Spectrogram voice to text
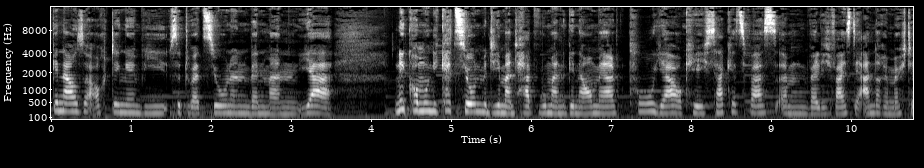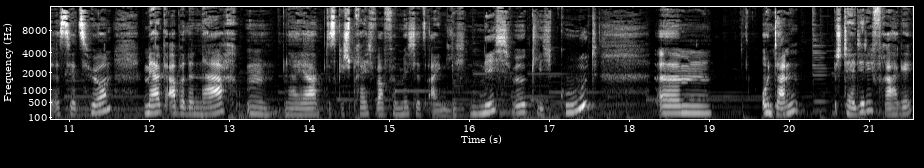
Genauso auch Dinge wie Situationen, wenn man ja eine Kommunikation mit jemand hat, wo man genau merkt, puh, ja, okay, ich sag jetzt was, ähm, weil ich weiß, der andere möchte es jetzt hören, merke aber danach, mh, hm, naja, das Gespräch war für mich jetzt eigentlich nicht wirklich gut. Ähm, und dann stell dir die Frage,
